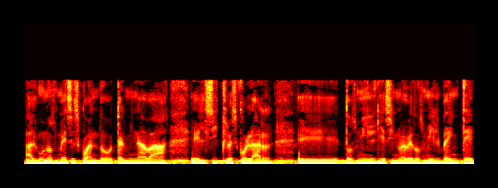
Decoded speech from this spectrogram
algunos meses cuando terminaba el ciclo escolar eh, 2019-2020,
